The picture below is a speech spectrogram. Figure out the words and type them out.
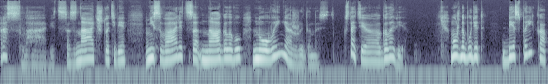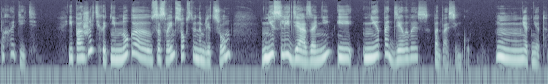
расслабиться, знать, что тебе не свалится на голову новая неожиданность. Кстати, о голове можно будет без парика походить и пожить хоть немного со своим собственным лицом, не следя за ним и не подделываясь под Васеньку. Нет-нет,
